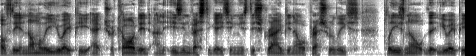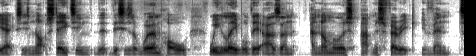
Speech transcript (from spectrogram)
of the anomaly UAPX recorded and is investigating is described in our press release. Please note that UAPX is not stating that this is a wormhole. We labelled it as an anomalous atmospheric event.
